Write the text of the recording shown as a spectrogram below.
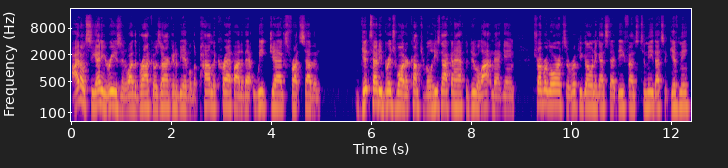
I don't see any reason why the Broncos aren't going to be able to pound the crap out of that weak Jags front seven. Get Teddy Bridgewater comfortable. He's not going to have to do a lot in that game. Trevor Lawrence, a rookie going against that defense, to me, that's a give me.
